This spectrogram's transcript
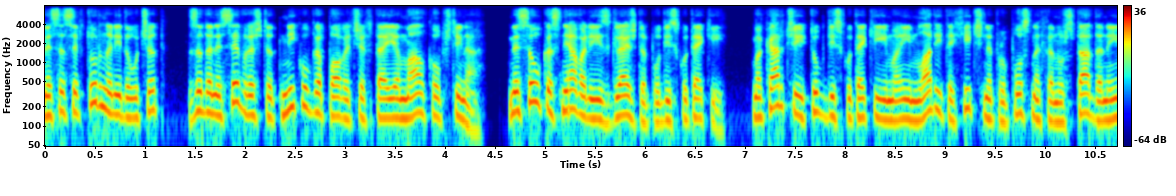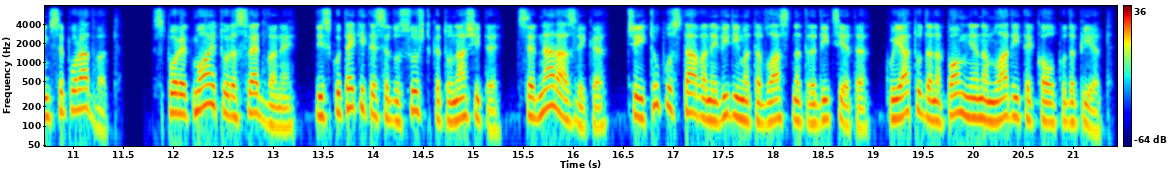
не са се втурнали да учат, за да не се връщат никога повече в тая малка община. Не са укъснявали изглежда по дискотеки, макар че и тук дискотеки има и младите хич не пропуснаха нощта да не им се порадват. Според моето разследване, дискотеките са досущ като нашите, с една разлика, че и тук остава невидимата власт на традицията, която да напомня на младите колко да пият.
